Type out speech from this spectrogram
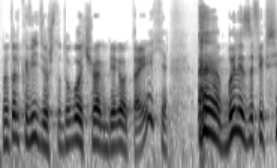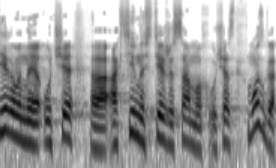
но только видела, что другой человек берет орехи, были зафиксированы э, активность тех же самых участков мозга,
